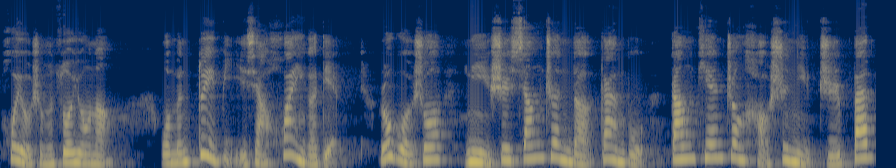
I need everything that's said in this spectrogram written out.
会有什么作用呢？我们对比一下，换一个点。如果说你是乡镇的干部，当天正好是你值班。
